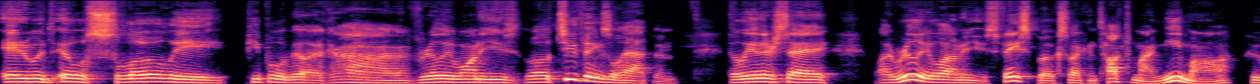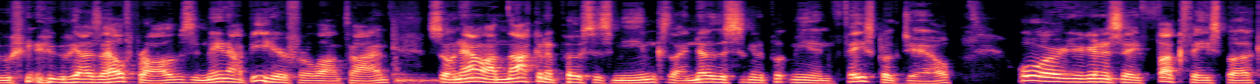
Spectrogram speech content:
it would it will slowly people will be like, ah, I really want to use. Well, two things will happen. They'll either say, I really want to use Facebook so I can talk to my Mima who who has health problems and may not be here for a long time. So now I'm not going to post this meme because I know this is going to put me in Facebook jail. Or you're going to say, fuck Facebook.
